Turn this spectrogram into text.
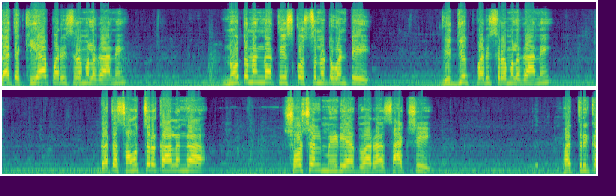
లేకపోతే కియా పరిశ్రమలు కానీ నూతనంగా తీసుకొస్తున్నటువంటి విద్యుత్ పరిశ్రమలు కానీ గత సంవత్సర కాలంగా సోషల్ మీడియా ద్వారా సాక్షి పత్రిక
